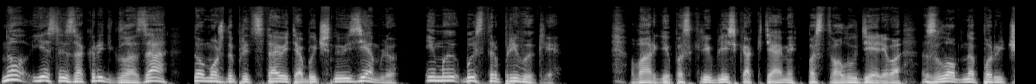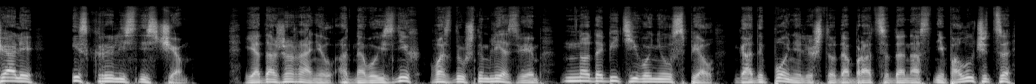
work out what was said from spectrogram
но если закрыть глаза, то можно представить обычную землю, и мы быстро привыкли. Варги поскреблись когтями по стволу дерева, злобно порычали и скрылись ни с чем. Я даже ранил одного из них воздушным лезвием, но добить его не успел. Гады поняли, что добраться до нас не получится,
